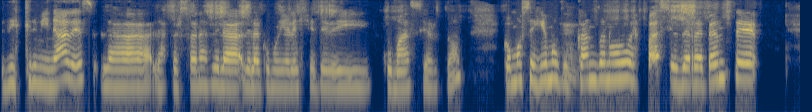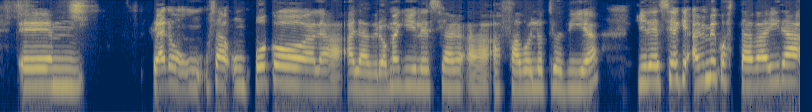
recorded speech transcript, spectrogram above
discriminadas las personas de la, de la comunidad LGTBIQ+, ¿cierto? Cómo seguimos buscando nuevos espacios. De repente... Eh, claro, un, o sea, un poco a la, a la broma que yo le decía a, a, Fabo el otro día, yo le decía que a mí me costaba ir a,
